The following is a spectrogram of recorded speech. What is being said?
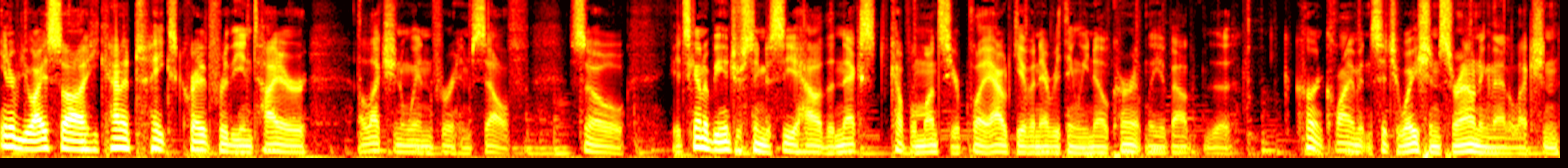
interview I saw, he kind of takes credit for the entire election win for himself. So it's going to be interesting to see how the next couple months here play out, given everything we know currently about the current climate and situation surrounding that election.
